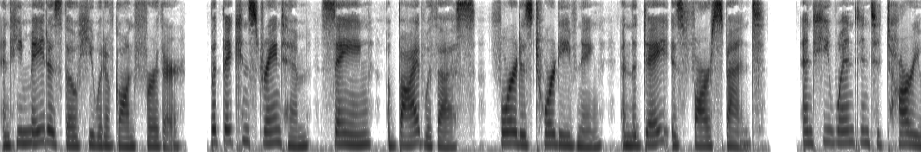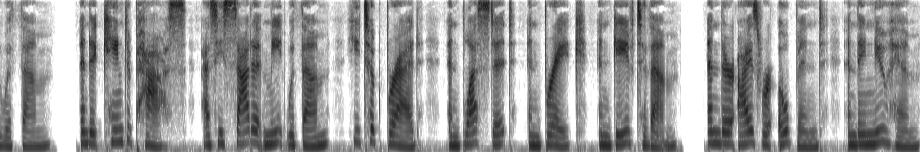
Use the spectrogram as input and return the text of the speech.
and he made as though he would have gone further. But they constrained him, saying, Abide with us, for it is toward evening, and the day is far spent. And he went into Tarry with them. And it came to pass, as he sat at meat with them, he took bread, and blessed it, and brake, and gave to them. And their eyes were opened, and they knew him,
